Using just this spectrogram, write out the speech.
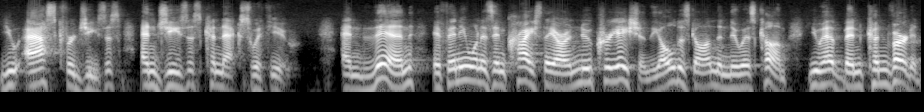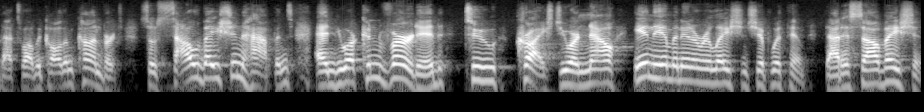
you ask for Jesus, and Jesus connects with you. And then, if anyone is in Christ, they are a new creation. The old is gone, the new has come. You have been converted. That's why we call them converts. So, salvation happens, and you are converted to Christ. You are now in Him and in a relationship with Him. That is salvation.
